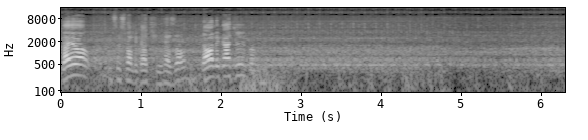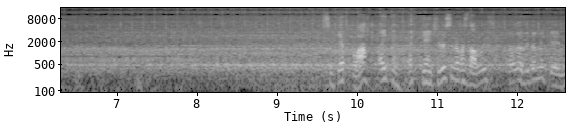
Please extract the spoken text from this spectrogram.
Daí, ó, não sei se o alicate resolve. Dá o alicate aí, mano. Isso aqui é plástico. Eita, é quente, viu esse negócio da luz? Toda vida me queima.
